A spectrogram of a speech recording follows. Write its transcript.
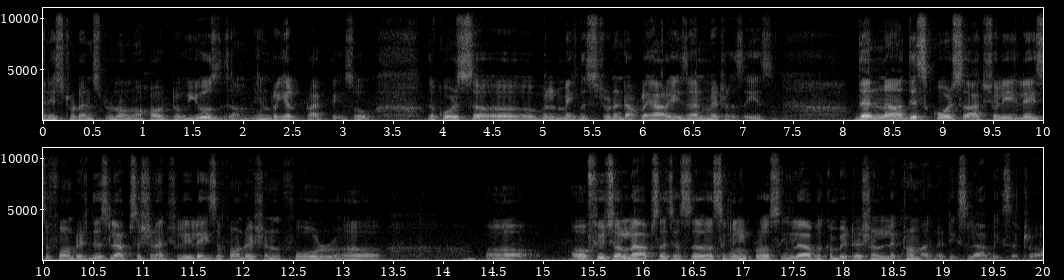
many students do not know how to use them in real practice. So the course will make the student apply arrays and matrices. Then this course actually lays the foundation this lab session actually lays the foundation for uh, future labs such as uh, signal processing lab, computational electromagnetics lab, etc.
